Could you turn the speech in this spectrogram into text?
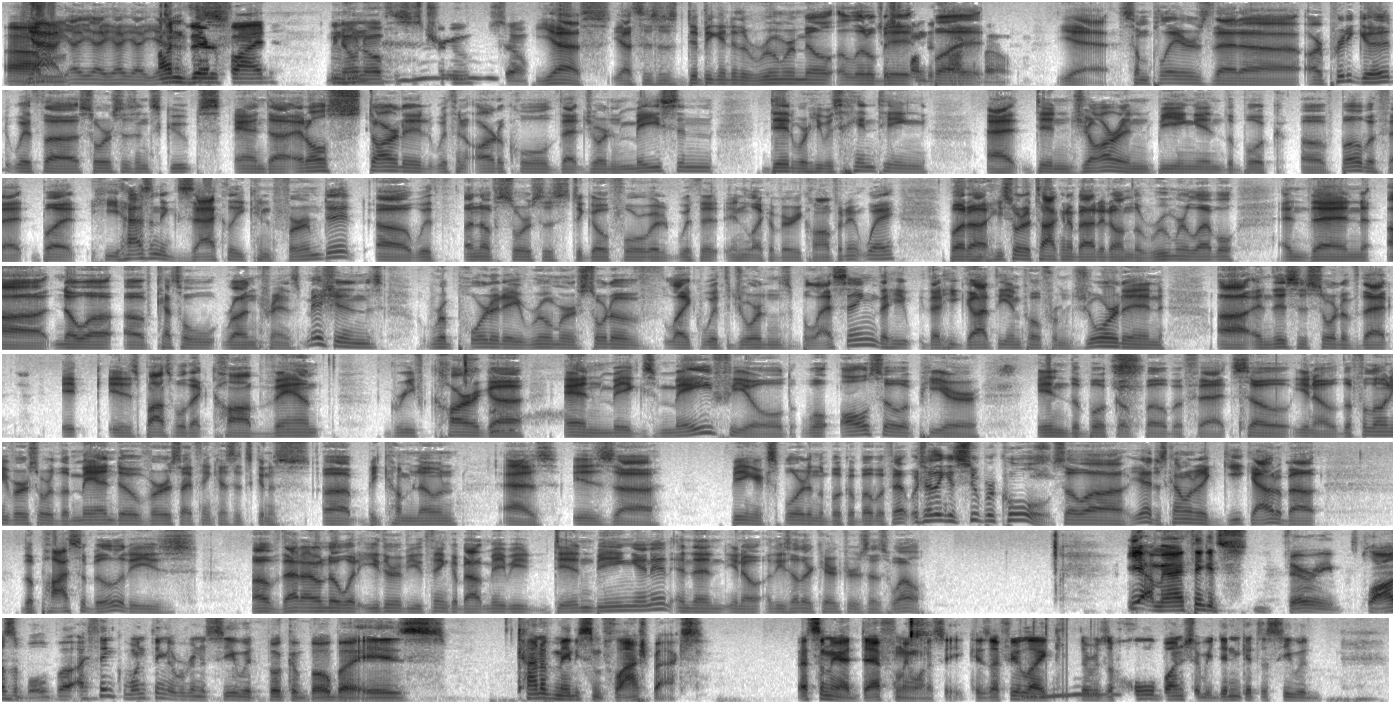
Um, yeah, yeah, yeah, yeah, yeah, yeah. Unverified. We don't Mhm. know if this is true, so Yes, yes. This is dipping into the rumor mill a little just bit, fun to but talk about. yeah, some players that uh, are pretty good with uh, sources and scoops, and uh, it all started with an article that Jordan Mason did where he was hinting at Din Djarin being in the book of Boba Fett, but he hasn't exactly confirmed it uh, with enough sources to go forward with it in like a very confident way. But uh, he's sort of talking about it on the rumor level, and then uh, Noah of Kessel Run Transmissions reported a rumor, sort of like with Jordan's blessing, that he that he got the info from Jordan, uh, and this is sort of that it is possible that Cobb Vanth, Greef Karga, and Migs Mayfield will also appear in the book of Boba Fett. So you know the Filoni verse or the Mando verse, I think, as it's going to uh, become known as, is uh, being explored in the book of Boba Fett, which I think is super cool. So uh, yeah, just kind of want to geek out about the possibilities of that. I don't know what either of you think about maybe Din being in it, and then you know these other characters as well. Yeah, I mean, I think it's very plausible, but I think one thing that we're going to see with Book of Boba is kind of maybe some flashbacks. That's something I definitely want to see because I feel like there was a whole bunch that we didn't get to see with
